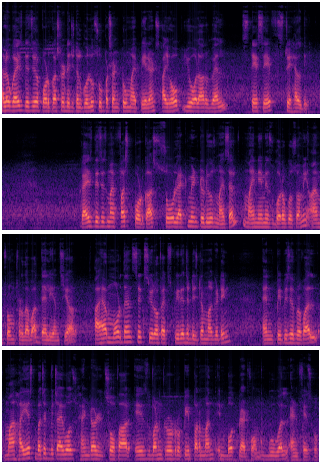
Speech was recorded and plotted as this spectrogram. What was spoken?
Hello guys, this is your podcaster Digital Golu, super son to my parents. I hope you all are well, stay safe, stay healthy. Guys, this is my first podcast, so let me introduce myself. My name is Gaurav Goswami. I am from Faridabad, Delhi NCR. I have more than 6 years of experience in digital marketing and PPC profile. My highest budget which I was handled so far is 1 crore rupee per month in both platform Google and Facebook.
